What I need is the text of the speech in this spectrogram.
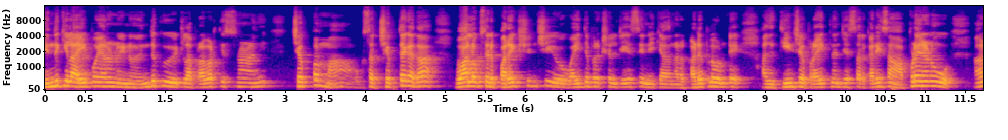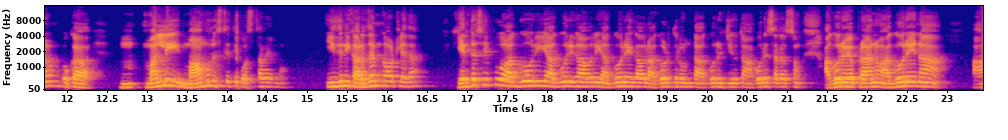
ఎందుకు ఇలా అయిపోయాను? నేను ఎందుకు ఇట్లా ప్రవర్తిస్తున్నానని చెప్పమ్మా. ఒకసారి చెప్తే కదా వాళ్ళు ఒకసారి పరీక్షించి వైద్య పరీక్షలు చేసి నీకు ఏదన్నా కడుపులో ఉంటే అది తీర్చే ప్రయత్నం చేస్తారు. కనీసం అప్పుడైనా నువ్వు ఒక మళ్ళీ మామూలు స్థితికి వస్తావేమో? ఇది నీకు అర్థం కావట్లేదా? ఎంతసేపు అఘోరి అఘోరి కావాలి అఘోరే కావాలి అఘోరితో ఉంటా అఘోరి జీవితం అఘోరి సరస్వం అఘోరే ప్రాణం అఘోరేనా నా.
